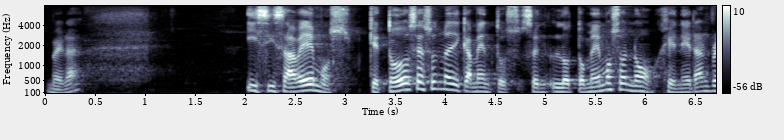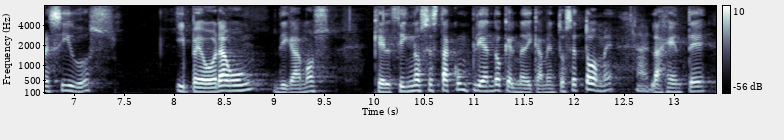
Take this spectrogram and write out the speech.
¿verdad? Y si sabemos que todos esos medicamentos, lo tomemos o no, generan residuos, y peor aún, digamos, que el fin no se está cumpliendo, que el medicamento se tome, la gente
